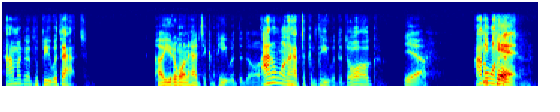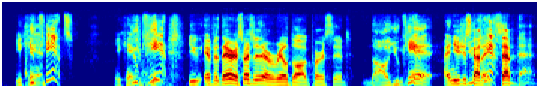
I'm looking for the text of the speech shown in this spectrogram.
How am I going to compete with that? Oh, you don't want to have to compete with the dog. I don't want to have to compete with the dog. yeah. I don't You want can't. to. You can't. You can't. Can't. You can't. You compete. can't. You if they're especially they're a real dog person. No, you, can't. And you just You gotta can't. accept that.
